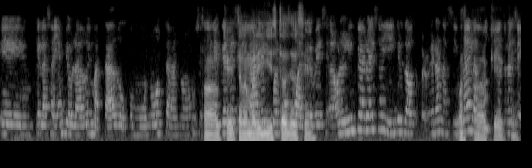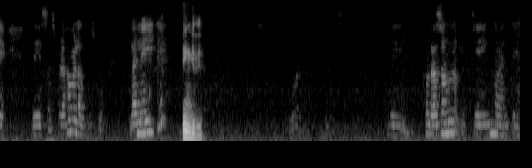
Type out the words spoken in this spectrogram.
eh, que las hayan violado y matado como nota, ¿no? O sea, Ah, que ok, tan amarillistas así. revés. Olimpia era esa y Ingrid la otra, pero eran así, una de las Ah, dos y otra de, de esas. Pero déjame las busco. ¿La ley qué? Ingrid. De- con razón, qué ignorante.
